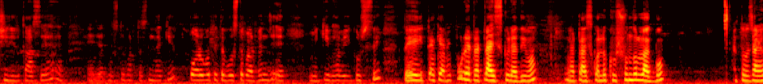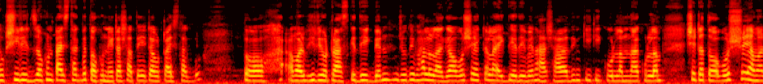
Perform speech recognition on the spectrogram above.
সিঁড়ির কাছে হ্যাঁ? এই যে বুঝতে পারতেছেন নাকি? পরবর্তীতে বুঝতে পারবেন যে আমি কীভাবে ই করছি। তো এইটাকে আমি পুরোটা টাইস করে দিব। টাইস করলে খুব সুন্দর লাগবো। তো যাই হোক, সিঁড়ির যখন টাইস থাকবে, তখন এটার সাথে এটাও টাইস থাকবে। তো আমার ভিডিওটা আজকে দেখবেন। যদি ভালো লাগে অবশ্যই একটা লাইক দিয়ে দেবেন। আর সারাদিন কি কি করলাম, না করলাম, সেটা তো অবশ্যই আমার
